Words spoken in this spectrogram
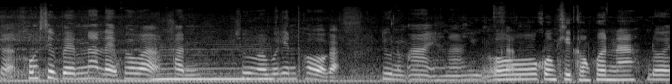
กะคงสิเป็นนั่นแหละเพราะว่าอืมคันช่วงเราบ่เห็นพ่อกะอยู่น้ำอ้ายหั้นนะอยู่โอ้น้ำกันความคิดของเพิ่นนะ โดย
